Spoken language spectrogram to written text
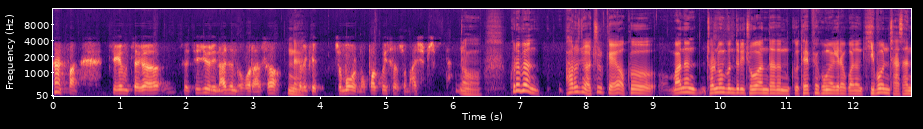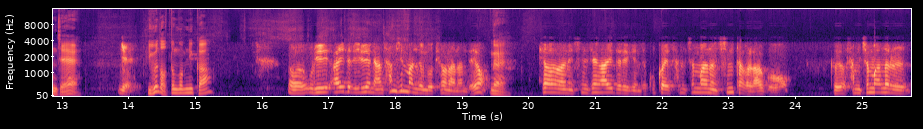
지금 제가 저 지지율이 낮은 후보라서 네. 그렇게 주목을 못 받고 있어서 좀 아쉽습니다. 어. 그러면 바로 좀 여쭐게요. 그 많은 젊은 분들이 좋아한다는 그 대표 공약이라고 하는 기본 자산제. 예. 이건 어떤 겁니까? 어, 우리 아이들이 1년에 한 30만 정도 태어나는데요. 네. 태어나는 신생 아이들에게 이제 국가에 3천만 원 신탁을 하고 그 3천만 원을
